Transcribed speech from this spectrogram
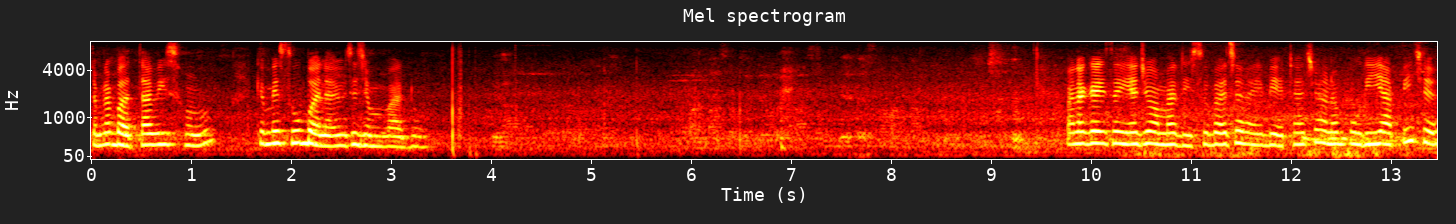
તમને બતાવીશ હું કે મેં શું બનાવ્યું છે જમવાનું. અને ગઈશ અહીંયા જો અમારા રીસુબા છે ને એ બેઠા છે અને પૂરી આપી છે.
